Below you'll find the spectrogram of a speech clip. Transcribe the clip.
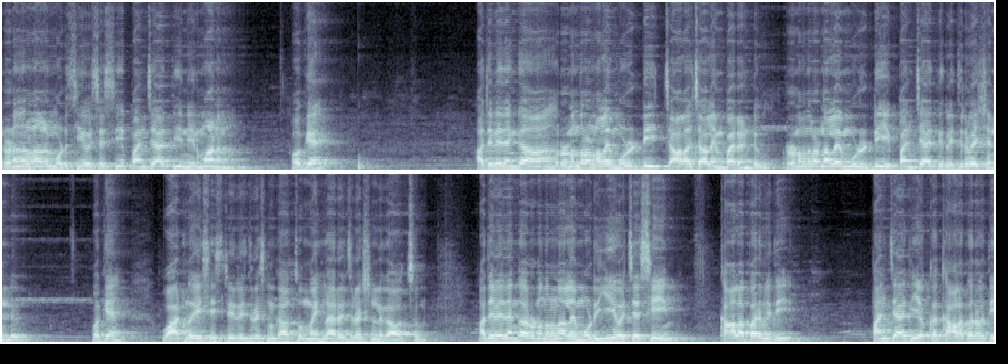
రెండు వందల నలభై మూడు సి వచ్చేసి పంచాయతీ నిర్మాణం. ఓకే? అదేవిధంగా రెండు వందల నలభై మూడు డి చాలా చాలా ఇంపార్టెంట్ రెండు వందల నలభై మూడు డి పంచాయతీ రిజర్వేషన్లు ఓకే? వాటిలో ఎస్ఎస్టీ రిజర్వేషన్ కావచ్చు మహిళా రిజర్వేషన్లు కావచ్చు. అదేవిధంగా రెండు వందల నలభై మూడు ఈ వచ్చేసి కాల పరిమితి పంచాయతీ యొక్క కాలపరిమితి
